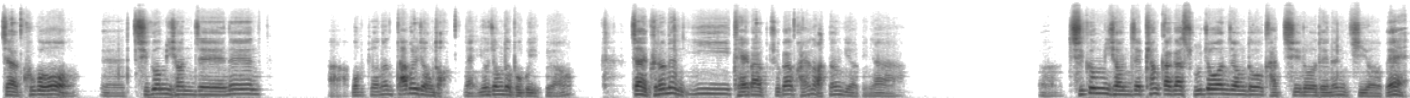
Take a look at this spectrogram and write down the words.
자, 그거 예, 지금 현재는 아, 목표는 더블 정도, 네, 요 정도 보고 있고요. 자, 그러면 이 대박주가 과연 어떤 기업이냐? 어, 지금 현재 평가가 수조 원 정도 가치로 되는 기업에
